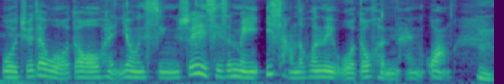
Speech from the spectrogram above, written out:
我觉得我都很用心，所以其实每一场的婚礼我都很难忘。嗯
